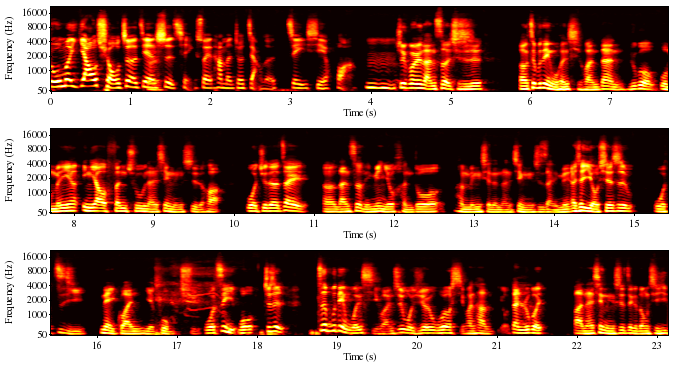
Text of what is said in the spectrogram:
多么要求这件事情，所以他们就讲了这一些话。嗯嗯。就关于蓝色，其实呃，这部电影我很喜欢，但如果我们要硬要分出男性凝视的话，我觉得在呃蓝色里面有很多很明显的男性凝视在里面，而且有些是我自己内观也过不去。我自己我就是这部电影我很喜欢，就是我觉得我有喜欢它的理由。但如果把男性凝视这个东西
